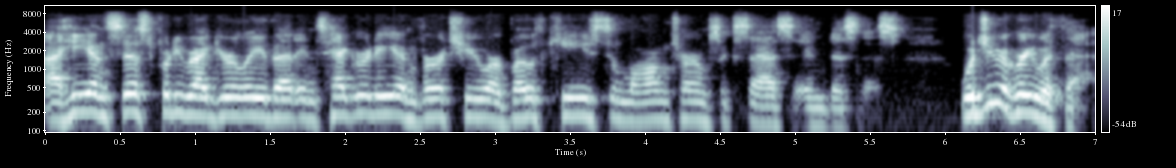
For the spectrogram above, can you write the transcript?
Uh, he insists pretty regularly that integrity and virtue are both keys to long term success in business. Would you agree with that?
